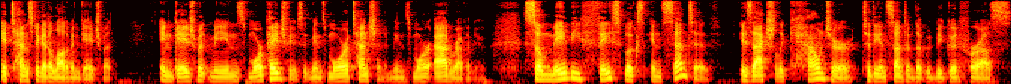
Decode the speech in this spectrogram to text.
it tends to get a lot of engagement. Engagement means more page views, it means more attention, it means more ad revenue. So maybe Facebook's incentive is actually counter to the incentive that would be good for us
